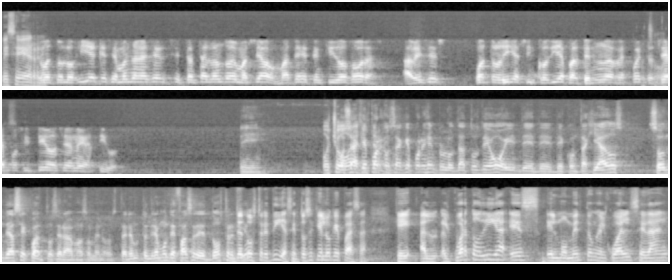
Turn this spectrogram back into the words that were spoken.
PCR. hematología que se mandan a hacer se están tardando demasiado, más de 72 horas, a veces cuatro días, cinco días para tener una respuesta, sea positivo o sea negativo. Sí o, sea que por, o sea que, por ejemplo, los datos de hoy de, contagiados ¿Son de hace cuánto será más o menos? ¿Tendríamos un desfase de dos, tres días? De dos, tres días. Entonces, ¿qué es lo que pasa? Que al, al, cuarto día es el momento en el cual se dan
